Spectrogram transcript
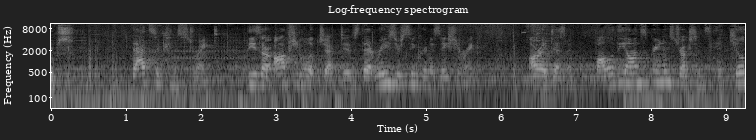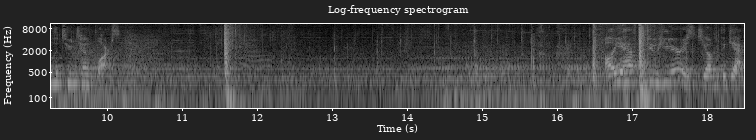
Whoops. That's a constraint. These are optional objectives that raise your synchronization rate. All right, Desmond, follow the on-screen instructions and kill the two Templars. All you have to do here is jump the gap.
